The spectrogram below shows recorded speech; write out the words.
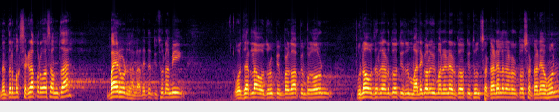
नंतर मग सगळा प्रवास आमचा बाय रोड झाला. नाही तर तिथून आम्ही ओझरला ओझरून पिंपळगाव पिंपळगावहून पुन्हा ओझरला अडतो तिथून मालेगावला विमानाने अडतो तिथून सटाण्याला जाणार सटाण्याहून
